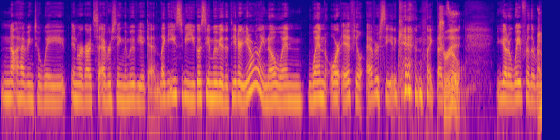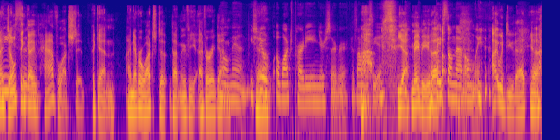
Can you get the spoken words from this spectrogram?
not having to wait in regards to ever seeing the movie again. Like it used to be you go see a movie at the theater, you don't really know when when or if you'll ever see it again. like that's True. it. You gotta wait for the release. And I don't think and- I have watched it again. I never watched it, that movie ever again. Oh man, you should Yeah. do a watch party in your server because I want to see it. Yeah, maybe. Based on that only. I would do that. Yeah.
